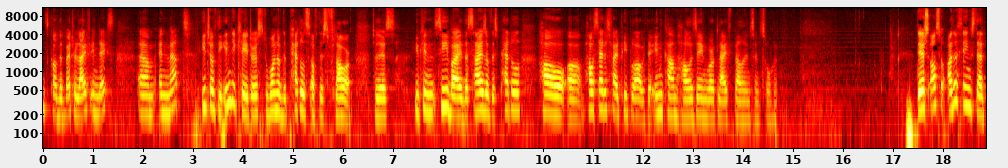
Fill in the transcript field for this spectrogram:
it's called the Better Life Index, um, and mapped each of the indicators to one of the petals of this flower. So there's, you can see by the size of this petal how, uh, how satisfied people are with their income, housing, work life balance, and so on. There's also other things that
